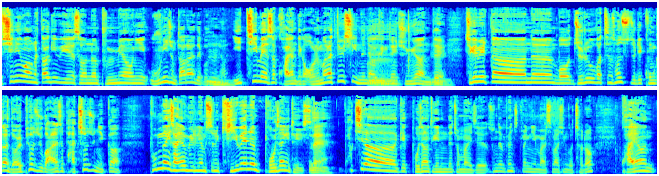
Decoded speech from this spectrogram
신인왕을 따기 위해서는 분명히 운이 좀 따라야 되거든요. 이 팀에서 과연 내가 얼마나 뛸 수 있느냐가 굉장히 중요한데 지금 일단은 뭐 주류 같은 선수들이 공간을 넓혀주고 안에서 받쳐주니까 분명히 자이언 윌리엄스는 기회는 보장이 돼 있어요. 네. 확실하게 보장되어 있는데 정말 이제 손대문 편집장님 말씀하신 것처럼 과연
